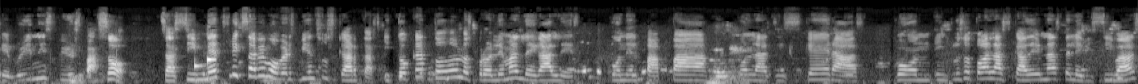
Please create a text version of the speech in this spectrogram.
que Britney Spears pasó. O sea, si Netflix sabe mover bien sus cartas y toca todos los problemas legales con el papá, con las disqueras, con incluso todas las cadenas televisivas,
